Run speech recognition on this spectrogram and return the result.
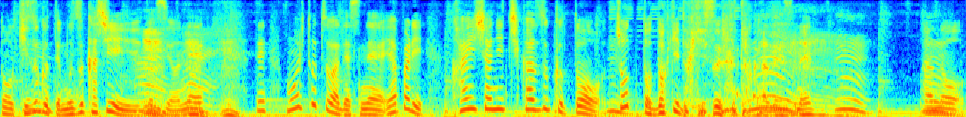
とを気づくって難しいですよね。でもう一つはですねやっぱり会社に近づくとうん。ちょっとドキドキするとかですね、うん。うん。あの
